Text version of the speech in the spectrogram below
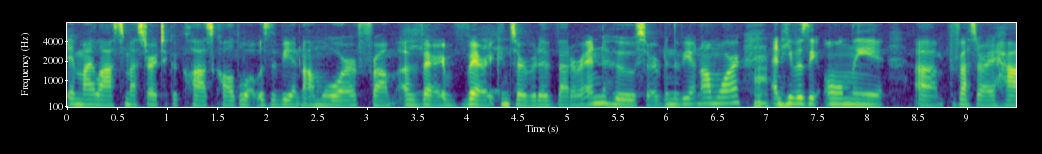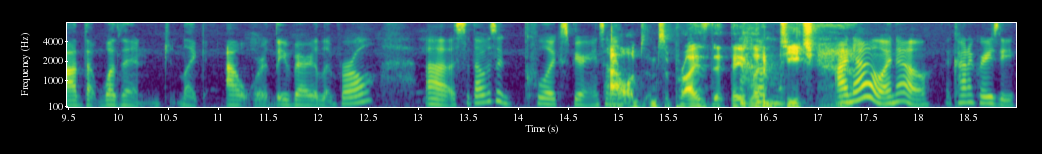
in my last semester I took a class called What Was the Vietnam War from a very, very conservative veteran who served in the Vietnam War. Hmm. And he was the only um, professor I had that wasn't like outwardly very liberal. Uh, so that was a cool experience. And Wow, I'm, I'm surprised that they let him teach. I know, I know. Kind of crazy.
